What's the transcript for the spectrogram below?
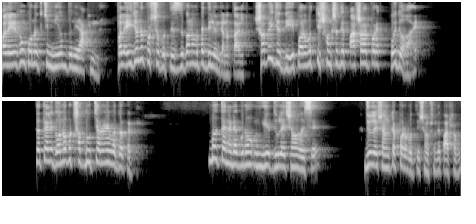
ফলে এরকম কোনো কিছু নিয়ম তিনি রাখেন না ফলে এই জন্য প্রশ্ন করতেছে যে গণভোটটা দিলেন কেন? তাহলে সবই যদি পরবর্তী সংসদে পাশ হওয়ার পরে বৈধ হয়, তো তাহলে গণভোট শব্দ উচ্চারণের বা দরকার কি? বলতেন এটা কোনো ইয়ে জুলাই সনদ হয়েছে জুলাই সনদটা পরবর্তী সংসদে পাশ হবে।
